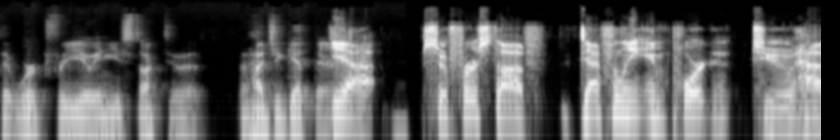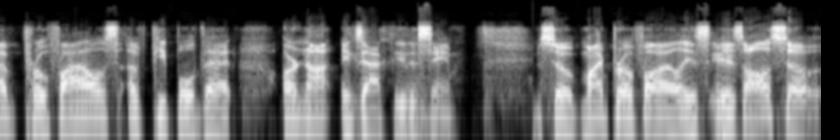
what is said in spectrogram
that worked for you and you stuck to it. But how'd you get there? Yeah. So first off, definitely important to have profiles of people that are not exactly the same. So my profile is is also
